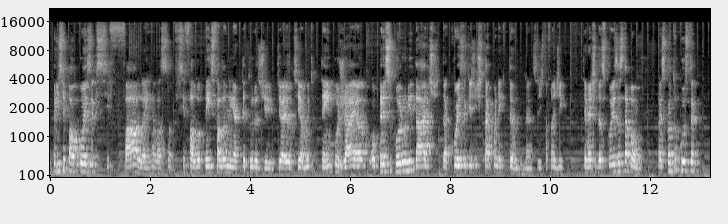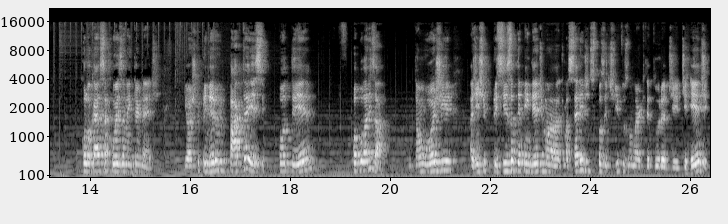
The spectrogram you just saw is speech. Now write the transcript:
A principal coisa que se fala em relação, que se falou, vem se falando em arquiteturas de, de IoT há muito tempo, já é o pressupor unidade da coisa que a gente está conectando, né? Se a gente está falando de internet das coisas, tá bom. Mas quanto custa colocar essa coisa na internet? E eu acho que o primeiro impacto é esse, poder popularizar. Então hoje a gente precisa depender de uma, de uma série de dispositivos numa arquitetura de, de rede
